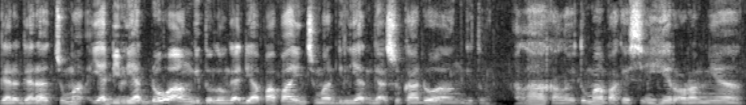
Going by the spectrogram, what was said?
Gara-gara cuma ya dilihat doang gitu loh, gak diapa-apain, cuma dilihat gak suka doang gitu. Alah kalau itu mah pakai sihir orangnya.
